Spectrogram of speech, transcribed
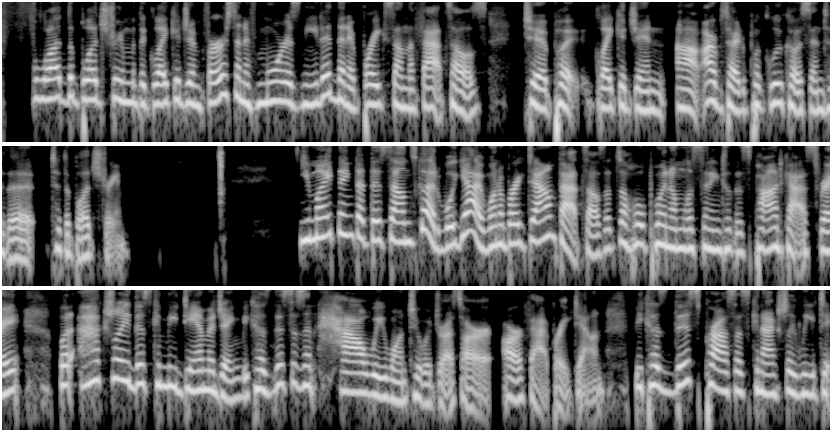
flood the bloodstream with the glycogen first. And if more is needed, then it breaks down the fat cells to put glycogen, uh, I'm sorry, to put glucose into the to the bloodstream you might think that this sounds good. Well, yeah, I want to break down fat cells. That's the whole point I'm listening to this podcast, right? But actually this can be damaging because this isn't how we want to address our our fat breakdown because this process can actually lead to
